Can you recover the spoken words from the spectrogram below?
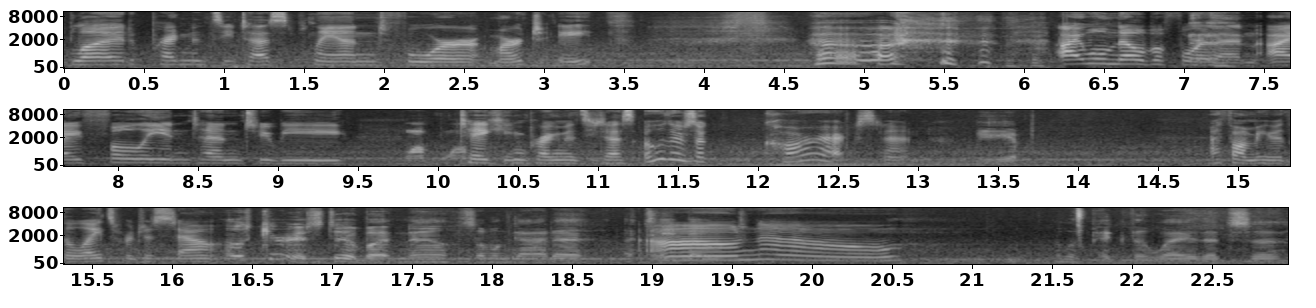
blood pregnancy test planned for March 8th. I will know before then. I fully intend to be Womp womp. taking pregnancy tests. Oh, there's a car accident. Yep. I thought maybe the lights were just out. I was curious too, but no, someone got a, a Oh no. I'm gonna pick the way that's a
